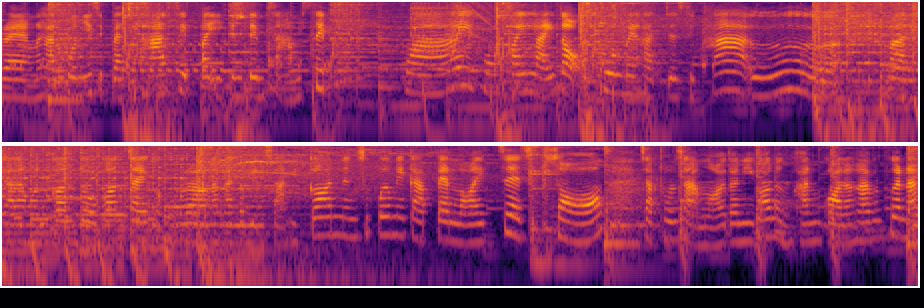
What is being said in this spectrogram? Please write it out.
แรงนะคะ ทุกคน 28.50 ไปอีกเต็มเต็มๆ30ว้ายคงไฟไหลต่อคูณไปค่ะ 75 เออ มาเลยค่ะรางวัลก้อนโตก้อนใจของเรานะคะกับเบนสามอีกก้อนหนึ่งซูเปอร์เมกา872 จากทุน 300 ตอนนี้ก็ 1,000 กว่าแล้วนะคะเพื่อนๆนะ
